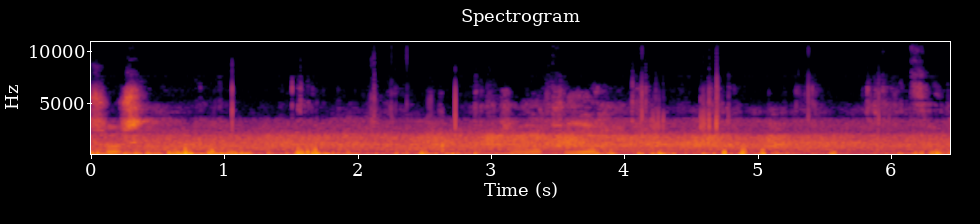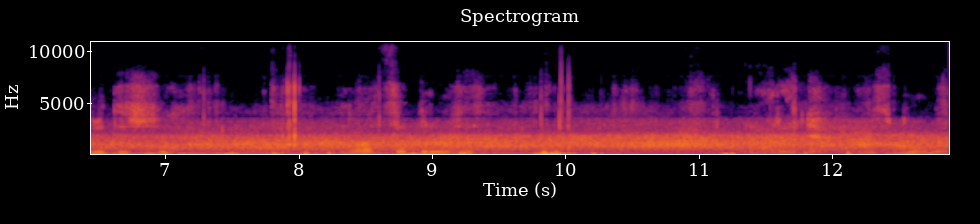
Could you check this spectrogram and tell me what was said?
Що ж, вже як є. Це 2022 рік військовий.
